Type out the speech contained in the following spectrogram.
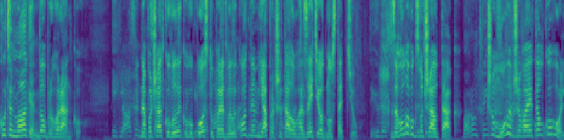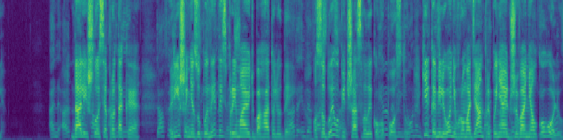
Guten Morgen. Доброго ранку. На початку Великого посту перед Великоднем я прочитала у газеті одну статтю. Заголовок звучав так: Чому ви вживаєте алкоголь? Далі йшлося про таке: рішення зупинитись приймають багато людей, особливо під час Великого посту. Кілька мільйонів громадян припиняють вживання алкоголю.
